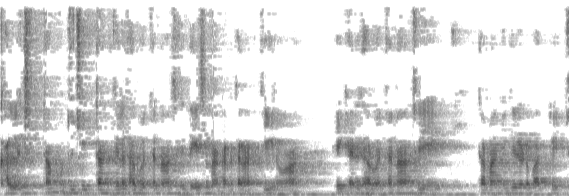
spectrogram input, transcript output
කල්ල චිත්තම් මුතු චිත්තම් කියලා සර්වඥාන්සේ දේශනා කරන තරක් තියෙනවා. ඒ කියන්නේ සර්වචනාංශේ Taman ඉදිරියටපත් වෙච්ච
